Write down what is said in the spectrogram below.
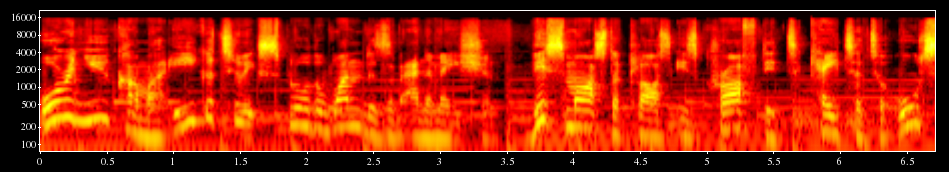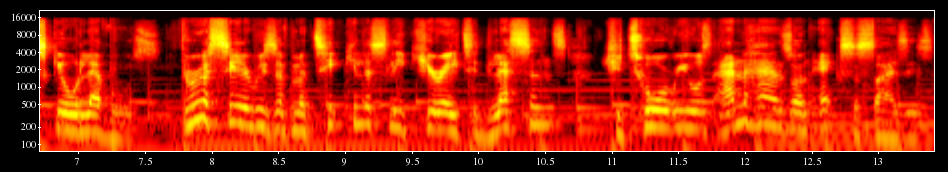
or a newcomer eager to explore the wonders of animation. This masterclass is crafted to cater to all skill levels. Through a series of meticulously curated lessons, tutorials, and hands on exercises,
